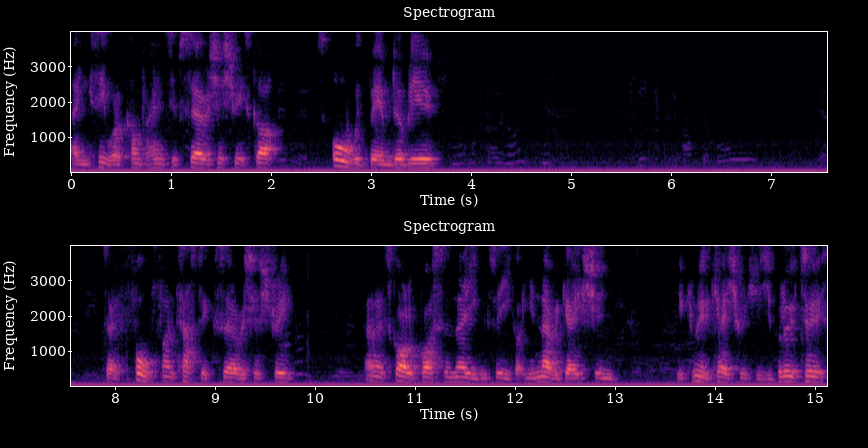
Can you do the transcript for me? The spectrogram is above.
And you can see what a comprehensive service history it's got. It's all with BMW. So full fantastic service history. And then scroll across and there you can see you've got your navigation, your communication which is your Bluetooth.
